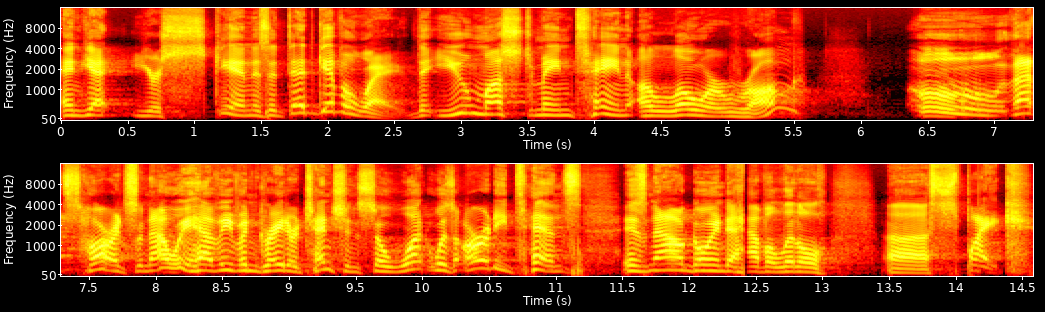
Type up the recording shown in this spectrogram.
And yet, your skin is a dead giveaway that you must maintain a lower rung? Ooh, that's hard. So now we have even greater tension. So, what was already tense is now going to have a little uh, spike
